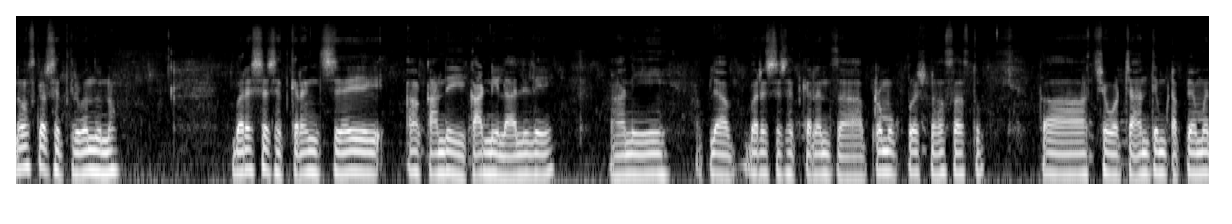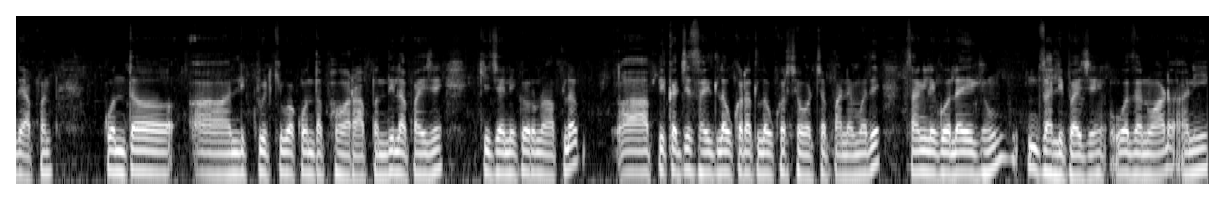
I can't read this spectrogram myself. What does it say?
नमस्कार शेतकरी बंधूंनो बऱ्याचशा शेतकऱ्यांचे कांदे काढणीला आलेले आणि आपल्या बऱ्याचशा शेतकऱ्यांचा प्रमुख प्रश्न असा असतो का शेवटच्या अंतिम टप्प्यामध्ये आपण कोणतं लिक्विड किंवा कोणता फवारा आपण दिला पाहिजे की जेणेकरून आपलं पिकाची साईज लवकरात लवकर शेवटच्या पाण्यामध्ये चांगली गोलाई घेऊन झाली पाहिजे. वजन वाढ आणि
